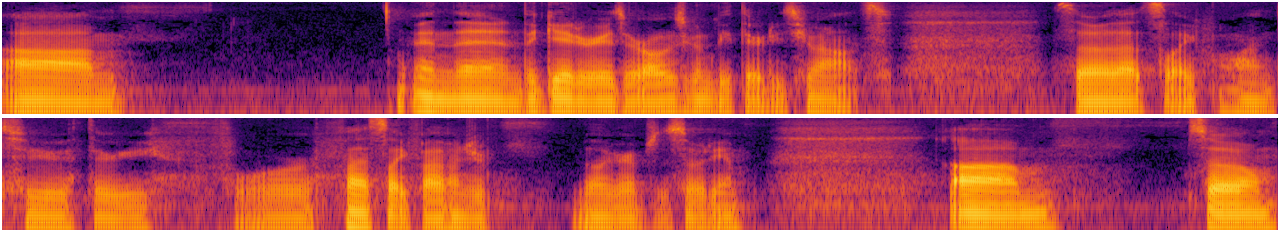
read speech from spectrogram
Um, and then the Gatorades are always going to be 32 ounce. So that's like one, two, three, four. That's like 500 milligrams of sodium. Um, so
